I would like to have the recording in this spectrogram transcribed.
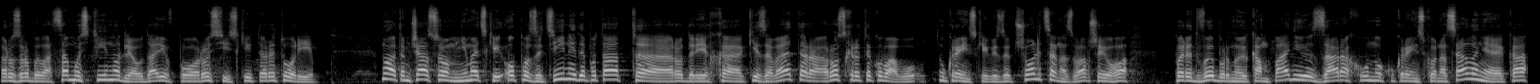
розробила самостійно для ударів по російській території. Ну а тим часом німецький опозиційний депутат е, Родеріх Кізеветер розкритикував український візит Шольца, назвавши його передвиборною кампанією за рахунок українського населення, яка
